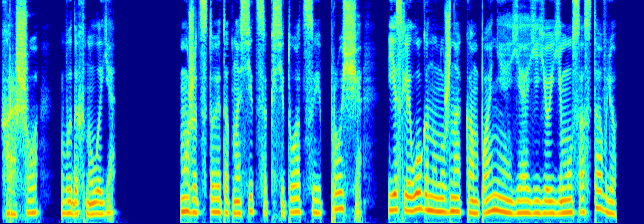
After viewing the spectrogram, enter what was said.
«Хорошо», — выдохнула я. «Может, стоит относиться к ситуации проще?» Если Логану нужна компания, я ее ему составлю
